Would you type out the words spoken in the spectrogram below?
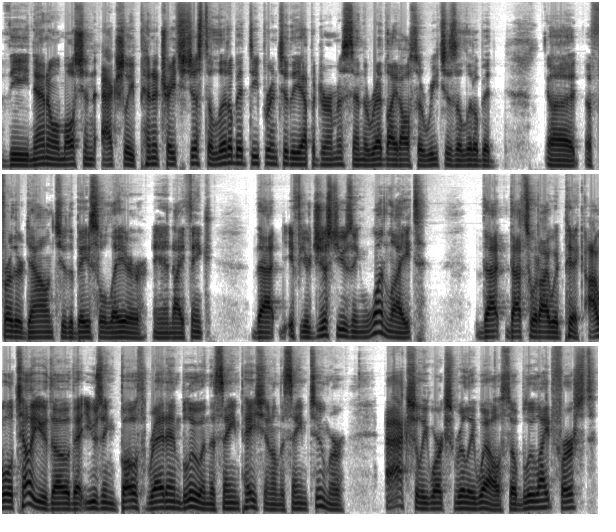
the nano emulsion actually penetrates just a little bit deeper into the epidermis, and the red light also reaches a little bit uh, further down to the basal layer. And I think that if you're just using one light, that that's what I would pick. I will tell you though that using both red and blue in the same patient on the same tumor actually works really well. So blue light first,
